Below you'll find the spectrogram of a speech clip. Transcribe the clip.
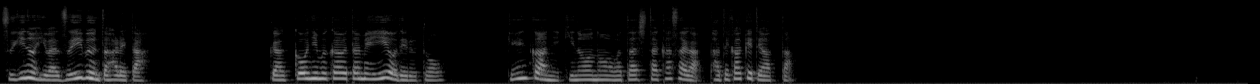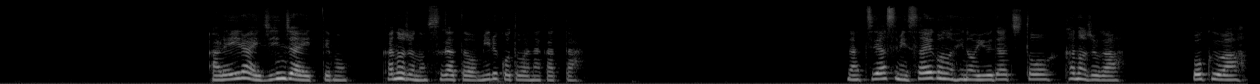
次の日は随分と晴れた。学校に向かうため家を出ると、玄関に昨日の渡した傘が立てかけてあった。あれ以来神社へ行っても彼女の姿を見ることはなかった。夏休み最後の日の夕立と彼女が、僕は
